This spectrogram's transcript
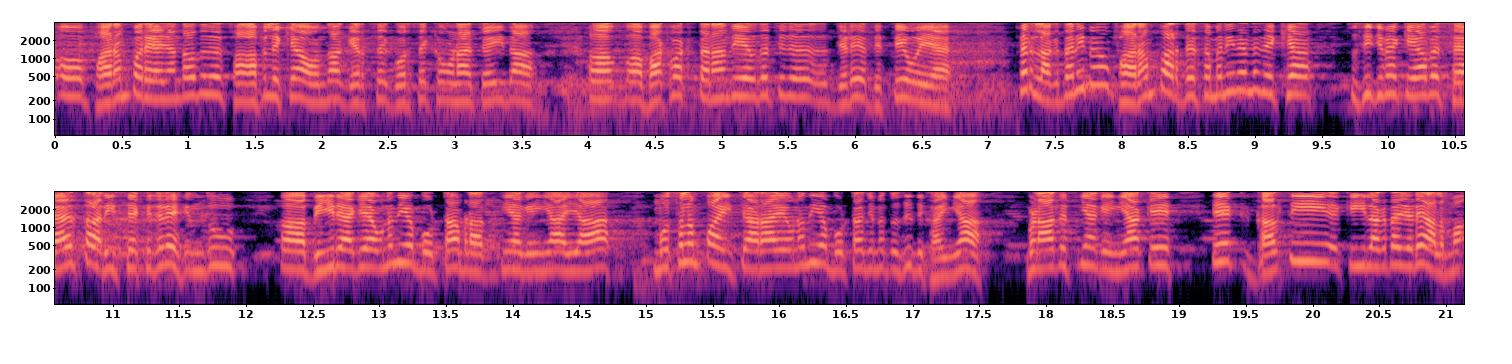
ਉਹ ਫਾਰਮ ਭਰਿਆ ਜਾਂਦਾ ਉਹਦੇ ਤੇ ਸਾਫ਼ ਲਿਖਿਆ ਹੁੰਦਾ ਗਿਰਸੇ ਗੁਰਸਿੱਖ ਹੋਣਾ ਚਾਹੀਦਾ। ਵੱਖ-ਵੱਖ ਤਰ੍ਹਾਂ ਦੇ ਉਹਦੇ ਚ ਜਿਹੜੇ ਦਿੱਤੇ ਹੋਏ ਆ। ਫਿਰ ਲੱਗਦਾ ਨਹੀਂ ਵੀ ਉਹ ਫਾਰਮ ਭਰਦੇ ਸਮੇਂ ਨਹੀਂ ਇਹਨਾਂ ਨੇ ਦੇਖਿਆ? ਤੁਸੀਂ ਜਿਵੇਂ ਕਿਹਾ ਵੀ ਸਹਿਜਧਾਰੀ ਸਿੱਖ ਜਿਹੜੇ ਹਿੰਦੂ ਵੀਰ ਹੈਗੇ ਆ, ਉਹਨਾਂ ਦੀਆਂ ਵੋਟਾਂ ਬਣਾ ਦਿੱਤੀਆਂ ਗਈਆਂ ਜਾਂ ਮੁਸਲਮ ਭਾਈਚਾਰਾ ਹੈ, ਉਹਨਾਂ ਦੀਆਂ ਵੋਟਾਂ ਜਿਵੇਂ ਤੁਸੀਂ ਦਿਖਾਈਆਂ, ਬਣਾ ਦਿੱਤੀਆਂ ਗਈਆਂ ਕਿ ਇਹ ਇੱਕ ਗਲਤੀ ਕੀ ਲੱਗਦਾ ਜਿਹੜੇ ਅਲਮਾ-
